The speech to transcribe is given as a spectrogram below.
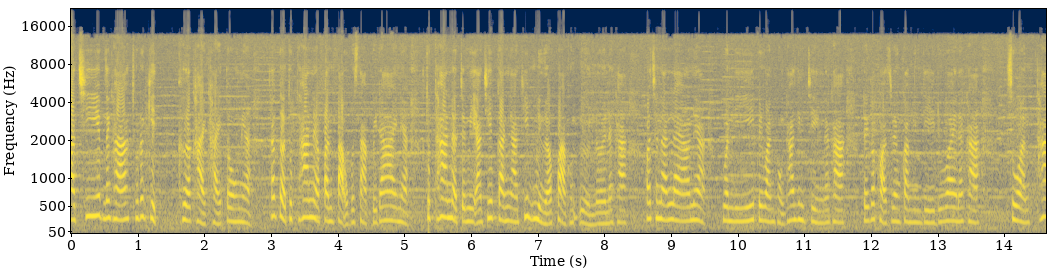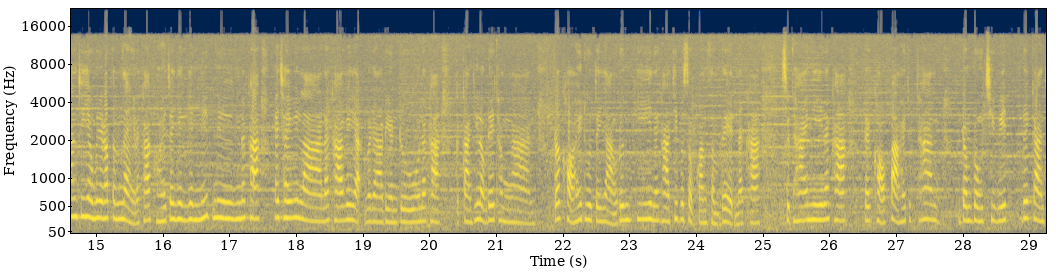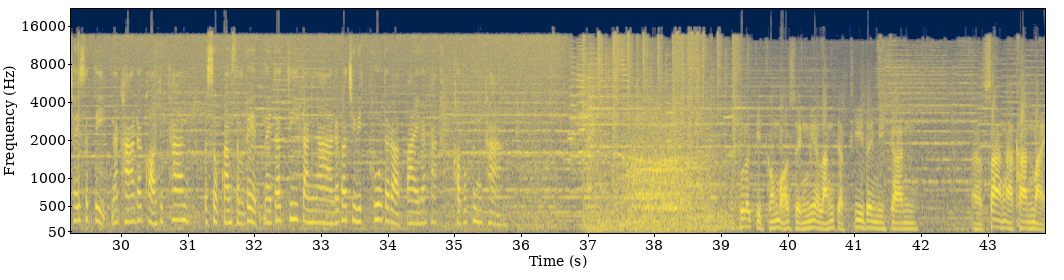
อาชีพนะคะ ธุรกิจ เครือข่ายขายตรงเนี่ยถ้าเกิดทุกท่านเนี่ยฟันฝ่าอุปสรรคไปได้เนี่ยทุกท่านเนี่ยจะมีอาชีพการงานที่เหนือกว่าคนอื่นเลยนะคะ เพราะฉะนั้นแล้วเนี่ยวันนี้เป็นวันของท่านจริง ๆนะคะเด็กก็ขอแสดงความยินดีด้วยนะคะ ส่วนท่านที่ยังไม่ได้รับตำแหน่งนะคะ ขอให้ใจเย็นๆนิดนึงนะคะ ให้ใช้เวลานะคะเวลาเวลาเรียนรู้นะคะ กับการที่เราได้ทำงานก็ขอให้ดูตัวอย่างรุ่นพี่นะคะ ที่ประสบความสำเร็จนะคะ สุดท้ายนี้นะคะเล็กขอฝากให้ทุกท่านดำรงชีวิตด้วยการใช้สตินะคะและขอทุกท่านประสบความสำเร็จในหน้าที่การงาน และก็ชีวิตคู่ตลอดไปนะคะ ขอบพระคุณค่ะธุรกิจของหมอเสงเนี่ยหลังจากที่ได้มีการ สร้างอาคารใหม่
